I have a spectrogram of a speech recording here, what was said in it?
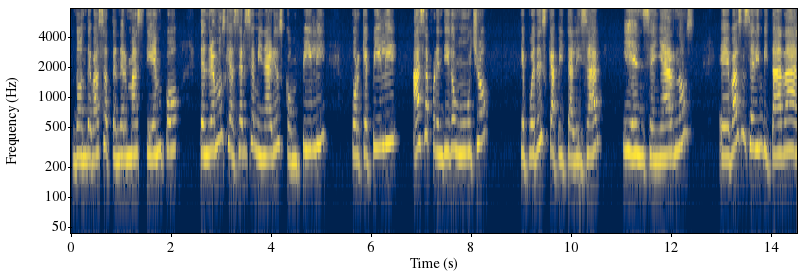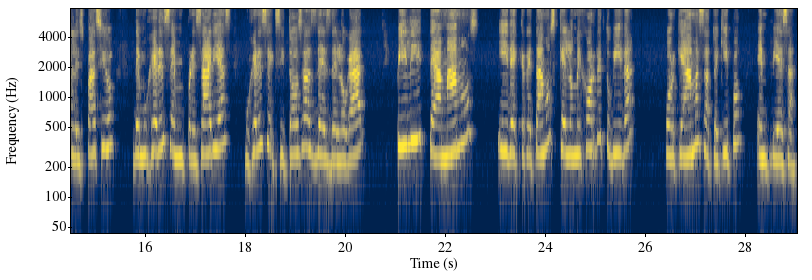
donde vas a tener más tiempo, tendremos que hacer seminarios con Pili, porque Pili, has aprendido mucho que puedes capitalizar y enseñarnos. Eh, vas a ser invitada al espacio de mujeres empresarias, mujeres exitosas desde el hogar. Pili, te amamos y decretamos que lo mejor de tu vida, porque amas a tu equipo, empieza.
